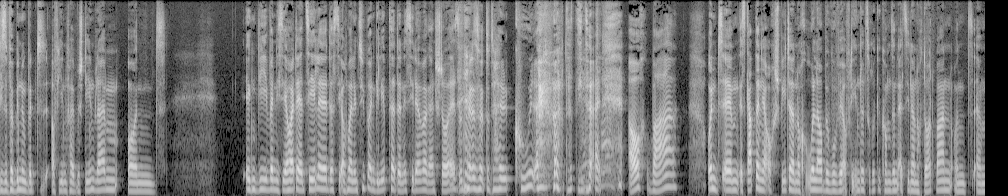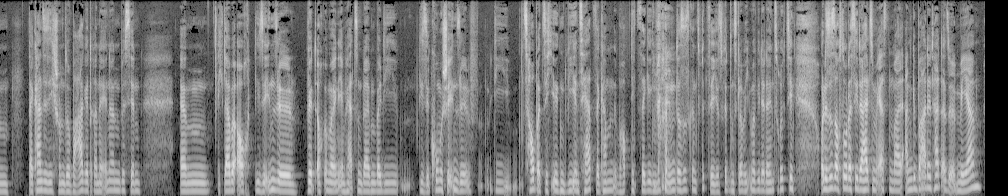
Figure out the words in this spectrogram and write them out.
diese Verbindung wird auf jeden Fall bestehen bleiben. Und irgendwie, wenn ich sie heute erzähle, dass sie auch mal in Zypern gelebt hat, dann ist sie da immer ganz stolz und das war total cool einfach, dass sie ja, da halt auch war. Und ähm, es gab dann ja auch später noch Urlaube, wo wir auf die Insel zurückgekommen sind, als sie dann noch dort waren. Und ähm, da kann sie sich schon so vage dran erinnern, ein bisschen. Ähm, ich glaube auch, diese Insel wird auch immer in ihrem Herzen bleiben, weil die, diese komische Insel, die zaubert sich irgendwie ins Herz, da kann man überhaupt nichts dagegen machen. Das ist ganz witzig. Es wird uns, glaube ich, immer wieder dahin zurückziehen. Und es ist auch so, dass sie da halt zum ersten Mal angebadet hat, also im Meer.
